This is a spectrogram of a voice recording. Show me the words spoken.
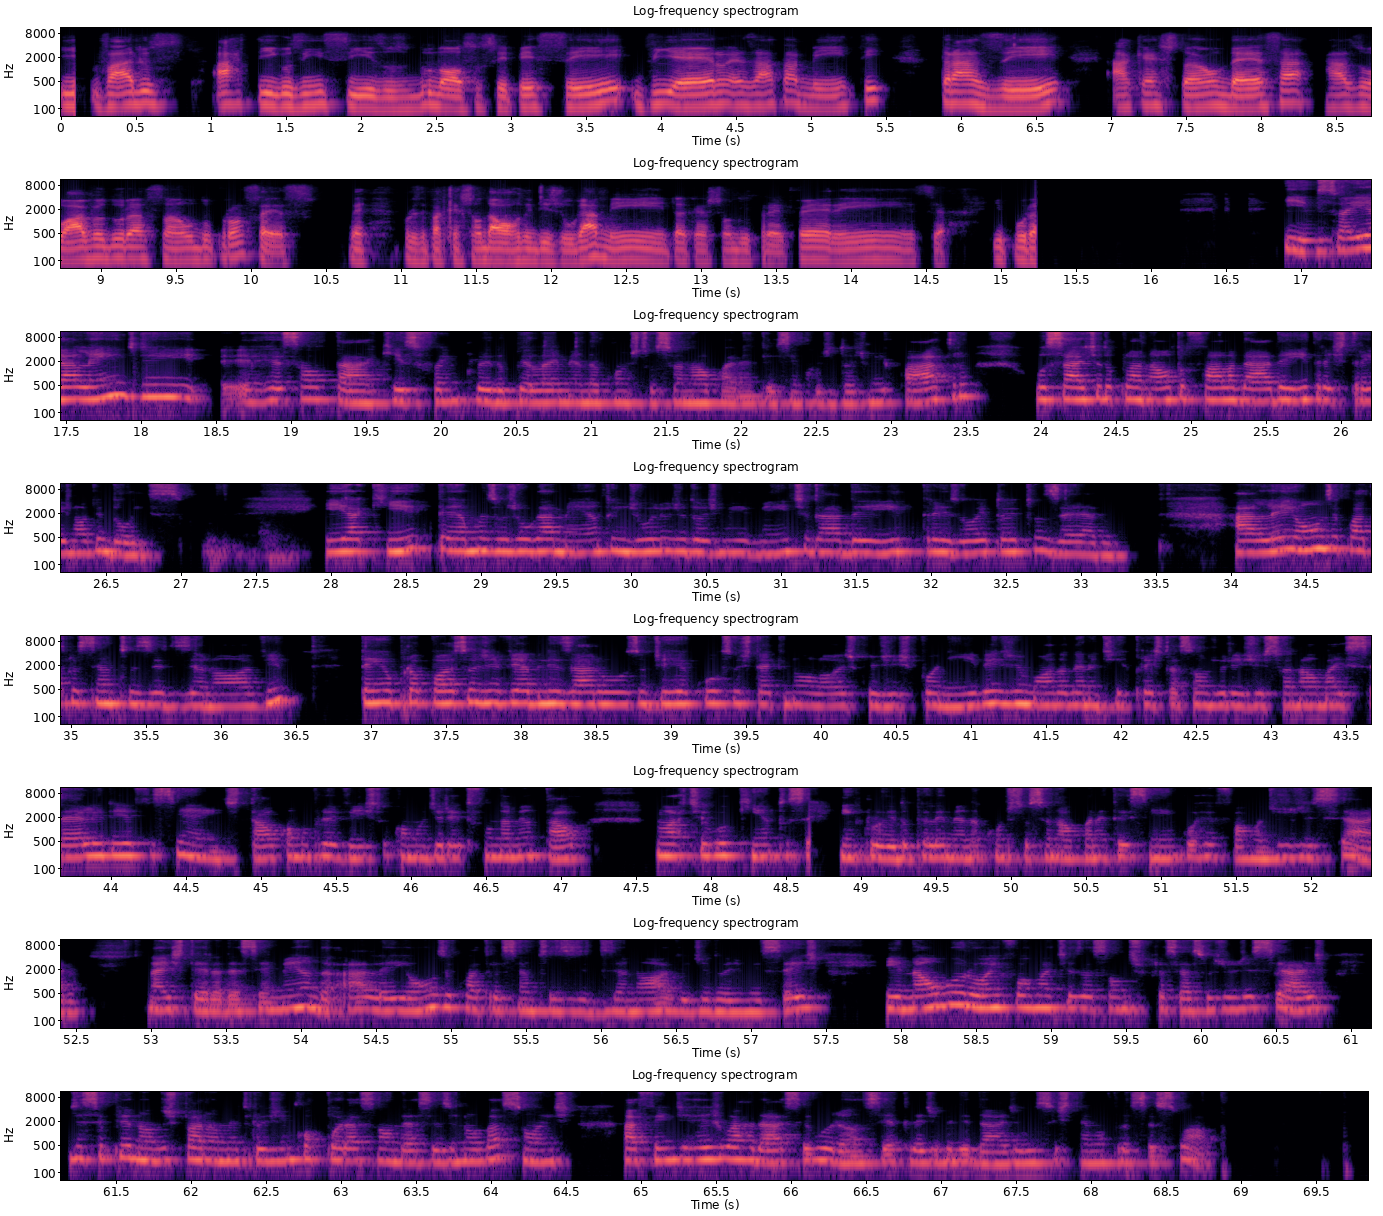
E vários artigos e incisos do nosso CPC vieram exatamente trazer a questão dessa razoável duração do processo. Né? Por exemplo, a questão da ordem de julgamento, a questão de preferência e por isso. Aí, além de eh, ressaltar que isso foi incluído pela Emenda Constitucional 45 de 2004, o site do Planalto fala da ADI 3392. E aqui temos o julgamento em julho de 2020 da ADI 3880. A Lei 11419 tem o propósito de viabilizar o uso de recursos tecnológicos disponíveis de modo a garantir prestação jurisdicional mais célere e eficiente, tal como previsto como direito fundamental no artigo 5 incluído pela emenda constitucional 45, reforma do judiciário. Na esteira dessa emenda, a lei 11419 de 2006 inaugurou a informatização dos processos judiciais, disciplinando os parâmetros de incorporação dessas inovações a fim de resguardar a segurança e a credibilidade do sistema processual.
